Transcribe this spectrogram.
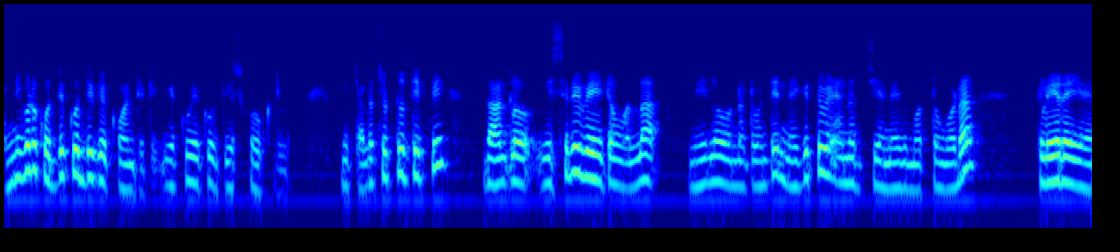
అన్నీ కూడా కొద్ది కొద్దిగా క్వాంటిటీ ఎక్కువ ఎక్కువ తీసుకోకర్లేదు. మీ తల చుట్టూ తిప్పి దాంట్లో విసిరి వేయటం వల్ల మీలో ఉన్నటువంటి నెగిటివ్ ఎనర్జీ అనేది మొత్తం కూడా క్లియర్ అయ్యే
